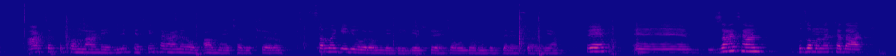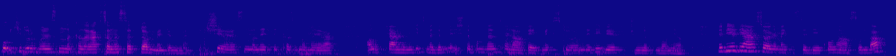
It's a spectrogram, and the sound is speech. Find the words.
Artık bu konularla ilgili keskin kararlar almaya çalışıyorum. Sana geliyorum dediği bir süreci olduğunu bizlere söylüyor. Ve eee, zaten bu zamana kadar bu iki durum arasında kalarak sana sırt dönmedim mi? İki şey arasında netlik kazanamayarak alıp kendimi gitmedim mi? İşte bunları telafi etmek istiyorum dediği bir cümle kullanıyor. Ve bir diğer söylemek istediği konu aslında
